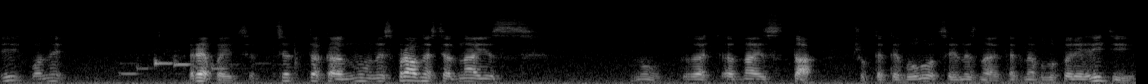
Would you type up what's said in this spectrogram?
і вони репаються. Це така ну, несправність, одна із, ну, одна із ста, щоб таке було, це я не знаю, так треба було перегріти її,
